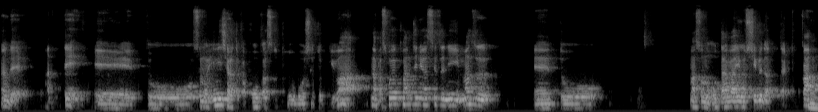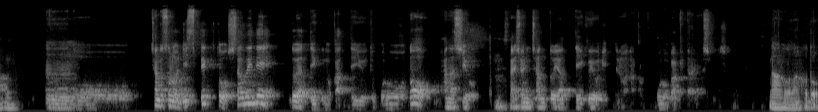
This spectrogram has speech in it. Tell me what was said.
なのであって、えーと、そのイニシャルとかフォーカスを統合したときは、なんかそういう感じにはせずに、まず、えっ、ー、と、まあ、そのお互いを知るだったりとか、うん、うん、ちゃんとそのリスペクトをした上でどうやっていくのかっていうところの話を最初にちゃんとやっていくようにっていうのはなんか心がけたりはしました。なるほど、なるほど。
